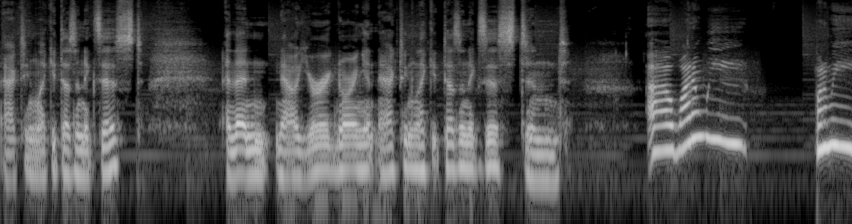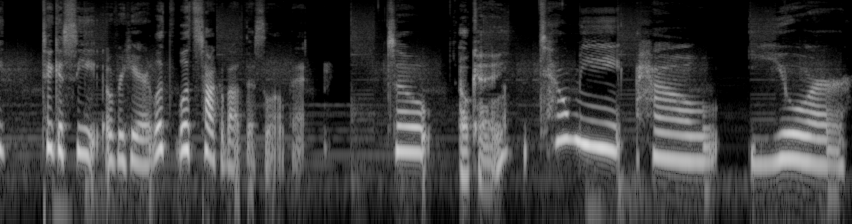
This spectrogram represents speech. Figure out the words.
acting like it doesn't exist. And then now you're ignoring it and acting like it doesn't exist. And Uh, why don't we why don't we take a seat over here? Let's let's talk about this a little bit. So, okay, tell me how you're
